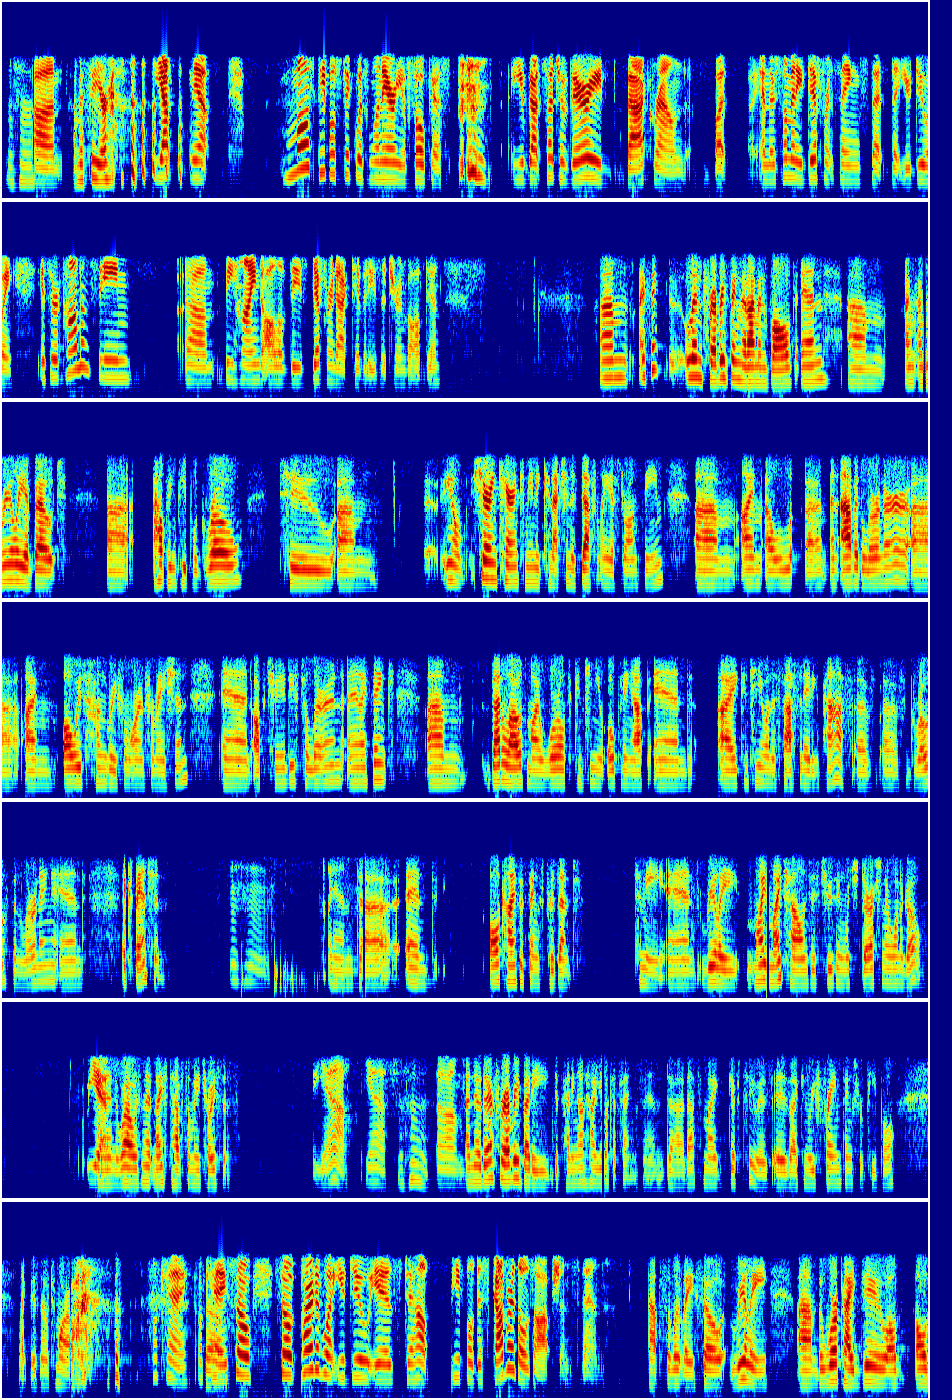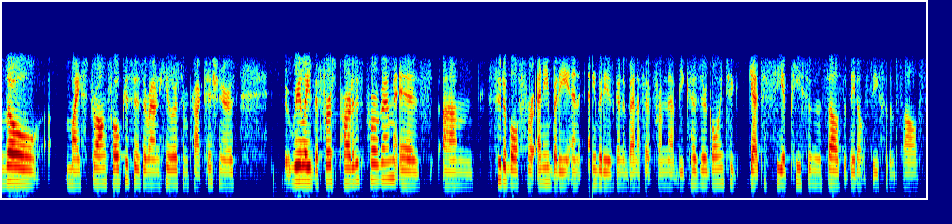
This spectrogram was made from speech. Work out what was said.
hmm Um, I'm a seer. yep, yep. Most people stick with one area of focus. You've got such a varied background, but and there's so many different things that that you're doing. Is there a common theme um, behind all of these different activities that you're involved in? Um, I think, Lynn, for everything that I'm involved in, um, I'm, I'm really about uh, helping people grow. To um, uh, you know, sharing care and community connection is definitely a strong theme. Um, I'm a, uh, an avid learner. Uh, I'm always hungry for more information and opportunities to learn, and I think um, that allows my world to continue opening up and I continue on this fascinating path of, of growth and learning and expansion, Mhm. and uh, and all kinds of things present to me. And really, my my challenge is choosing which direction I want to go. Yeah. And wow, isn't it nice to have so many choices? yeah. Yes. hmm Um, And they're there for everybody, depending on how you look at things. And uh, that's my gift too. Is is I can reframe things for people, like there's no tomorrow. Okay. Okay. So so part of what you do is to help people discover those options then. Absolutely. So really, um, the work I do, al- although my strong focus is around healers and practitioners, really the first part of this program is um, suitable for anybody, and anybody is going to benefit from that because they're going to get to see a piece of themselves that they don't see for themselves,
